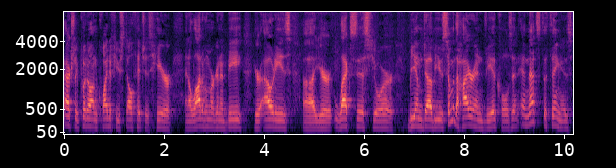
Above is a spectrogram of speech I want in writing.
actually put on quite a few stealth hitches here, and a lot of them are going to be your Audis, uh, your Lexus, your BMW, some of the higher end vehicles. And, and that's the thing is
